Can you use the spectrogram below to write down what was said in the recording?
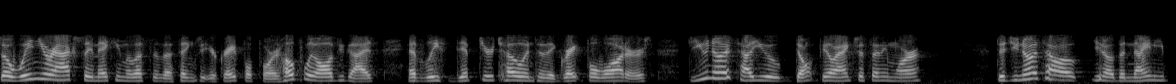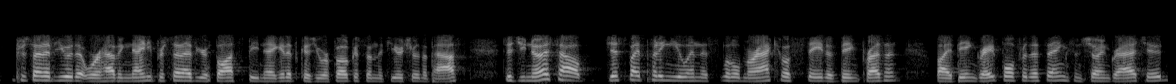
So when you're actually making the list of the things that you're grateful for, and hopefully all of you guys have at least dipped your toe into the grateful waters, do you notice how you don't feel anxious anymore? Did you notice how you know the 90% of you that were having 90% of your thoughts be negative because you were focused on the future and the past? Did you notice how just by putting you in this little miraculous state of being present, by being grateful for the things and showing gratitude,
